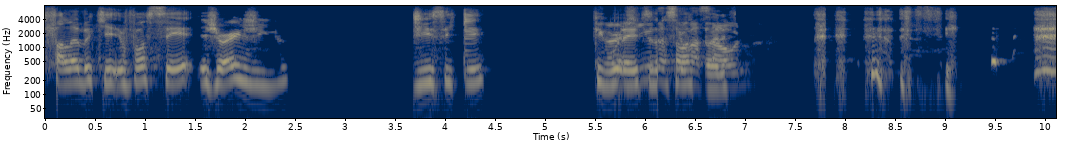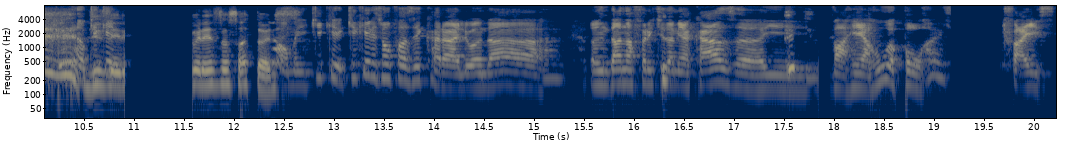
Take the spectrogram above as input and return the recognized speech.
falando que você, Jorginho, disse que figurantes Jorginho da não são atores. Sauro. Não, que que- Dizer que figurantes não são atores. Não, mas o que, que, que, que eles vão fazer, caralho? Andar, andar na frente da minha casa e varrer a rua? Porra, que faz.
